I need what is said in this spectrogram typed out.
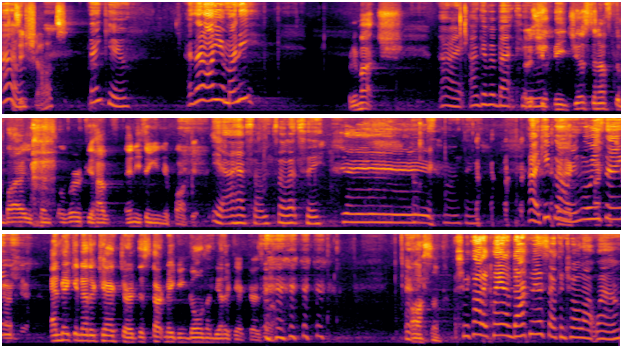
Oh, Is it shards? thank you. Is that all your money? Pretty much. All right, I'll give it back to But it should be just enough to buy the 10 silver if you have anything in your pocket. Yeah, I have some. So let's see. Yay! Oh, Oops, wrong thing. All right, keep going. What were you saying? And make another character to start making gold on the other character as well. Awesome. Should we call it Clan of Darkness or Control Alt WoW?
